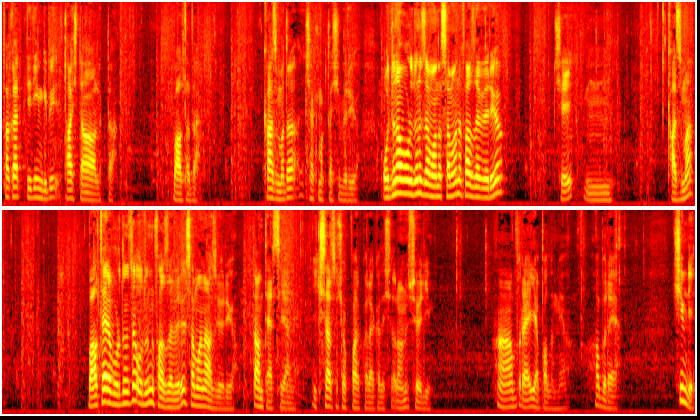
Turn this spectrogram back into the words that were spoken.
Fakat dediğim gibi taş daha ağırlıkta. Baltada. Kazmada çakmak taşı veriyor. Oduna vurduğunuz zaman da samanı fazla veriyor. Şey, hmm, kazma. Baltayla vurduğunuzda odunu fazla veriyor, samanı az veriyor. Tam tersi yani. İkisi arasında çok fark var arkadaşlar, onu söyleyeyim. Ha buraya yapalım ya. Ha buraya. Şimdi.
